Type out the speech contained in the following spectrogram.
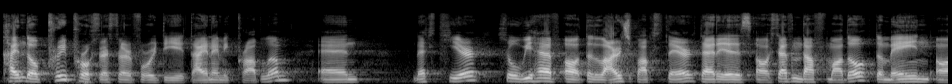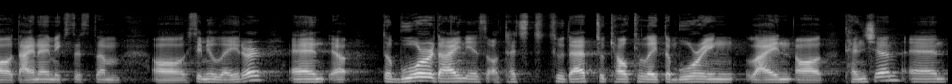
kind of preprocessor for the dynamic problem. And next here, so we have uh, the large box there. That is a 7DOF model, the main uh, dynamic system uh, simulator. And uh, the moor line is attached to that to calculate the mooring line uh, tension and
